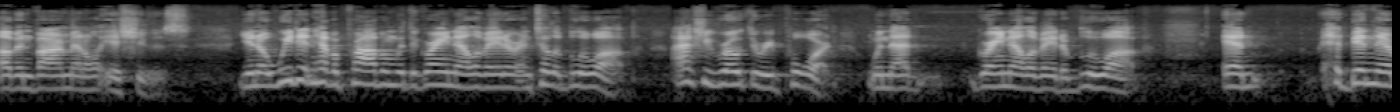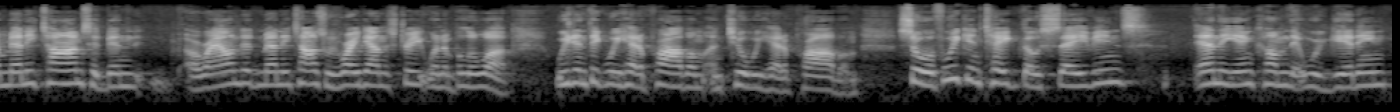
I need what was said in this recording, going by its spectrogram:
of environmental issues. You know, we didn't have a problem with the grain elevator until it blew up. I actually wrote the report when that grain elevator blew up. And had been there many times, had been around it many times, was right down the street when it blew up. We didn't think we had a problem until we had a problem. So if we can take those savings and the income that we're getting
